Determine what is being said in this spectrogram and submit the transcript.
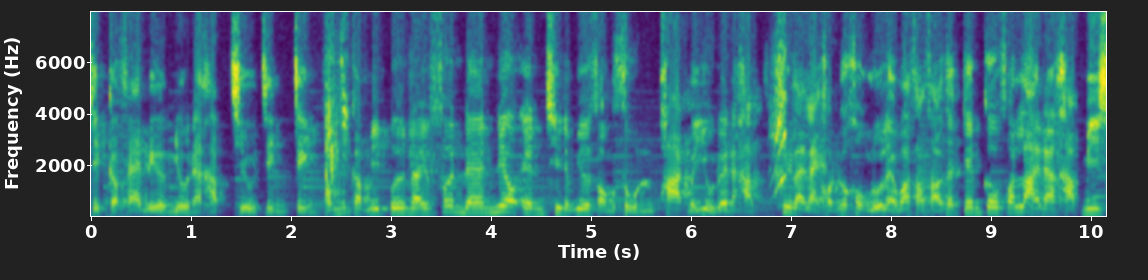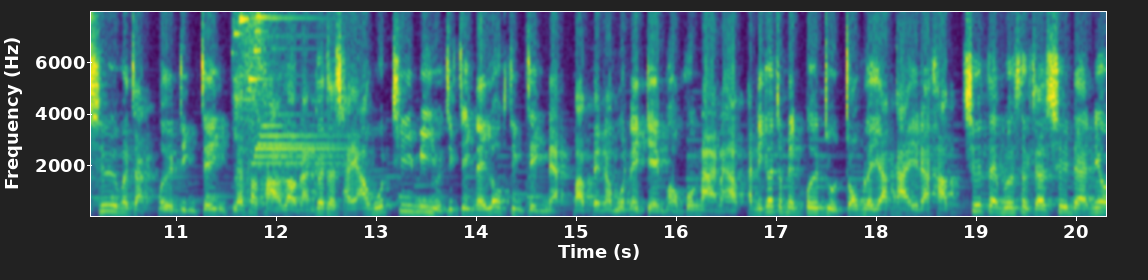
จิบกาแฟดื่มอยู่นะครับชิลจริงๆพร้อมกับมีปืนไรเฟิลแดเนียล NTW20 พาดไว้อยู่ด้วยนะครับคือหลายๆ คนก็คงรู้แหละว่าสาวๆจากเกมเกิลฟอนไลน์นะครับมีชื่อมาจากปืนจริง ๆ และสาวๆเหล่านั้นก็จะใช้อาวุธที่มีอยู่จริง ๆ ในโลกจริงๆเนี่ยมาเป็นอาวุธในเกมของพวกนางนะครับอันนี้ก็จะเป็นปืนจู่โจมระยะไกลนะครับ ชื่อเต็มรู้สึกจะชื่อ Daniel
